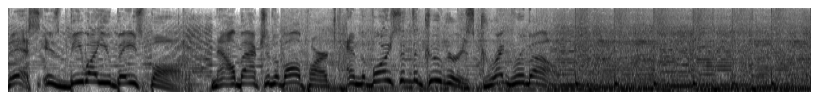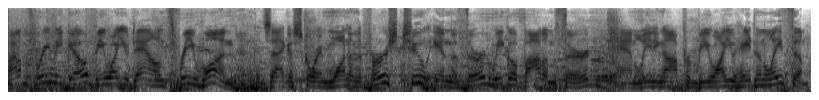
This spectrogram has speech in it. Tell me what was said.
This is BYU Baseball. Now back to the ballpark and the voice of the Cougars, Greg Wrubell. Bottom three we go. BYU down 3 1. Gonzaga scoring one in the first, two in the third. We go bottom third. And leading off for BYU, Hayden Latham.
